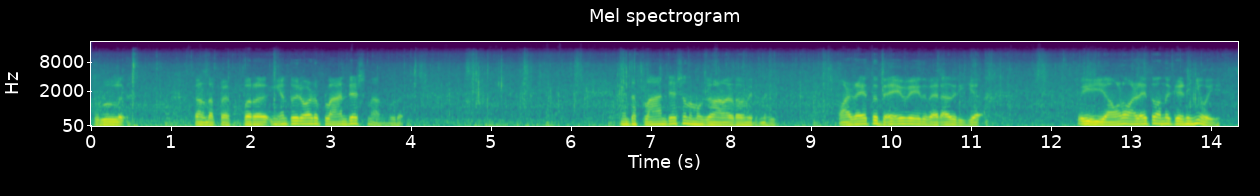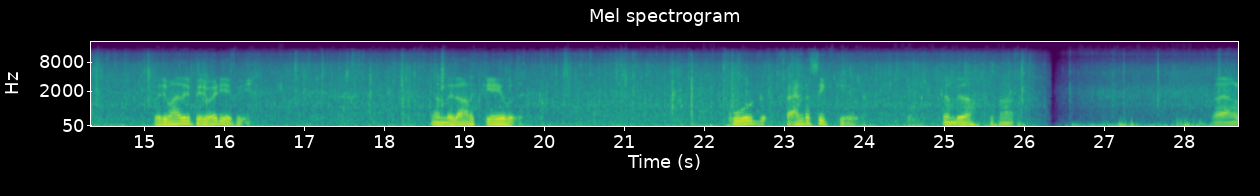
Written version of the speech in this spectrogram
ഫുള്ള് കണ്ട? പെപ്പർ ഇങ്ങനത്തെ ഒരുപാട് പ്ലാന്റേഷനാണ് ഇവിടെ. ഇങ്ങനത്തെ പ്ലാന്റേഷൻ നമുക്ക് കാണാം ഇടം വരുന്നത് മഴയത്ത് ദയവ് ചെയ്ത് വരാതിരിക്കുക. ഈ നമ്മൾ മഴയത്ത് വന്ന് കെണിഞ്ഞു പോയി. ഒരുമാതിരി പരിപാടിയായി പോയി ഇതാണ് കേവ് കൂർഗ് ഫാന്റസി കേവ് എന്താ ഞങ്ങൾ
